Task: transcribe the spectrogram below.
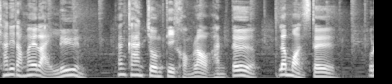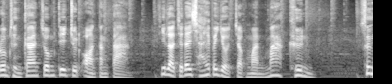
ชันที่ทำให้ไหลลื่น ทั้งการโจมตีของเหล่าฮันเตอร์และมอนสเตอร์ รวมถึงการโจมตีจุดอ่อนต่างๆ ที่เราจะได้ใช้ประโยชน์จากมันมากขึ้น ซึ่ง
